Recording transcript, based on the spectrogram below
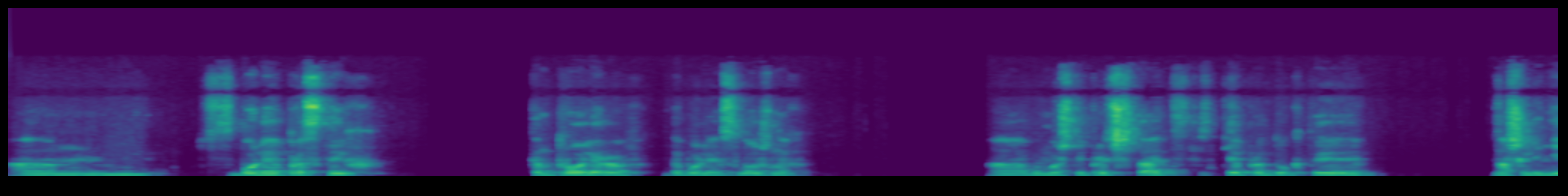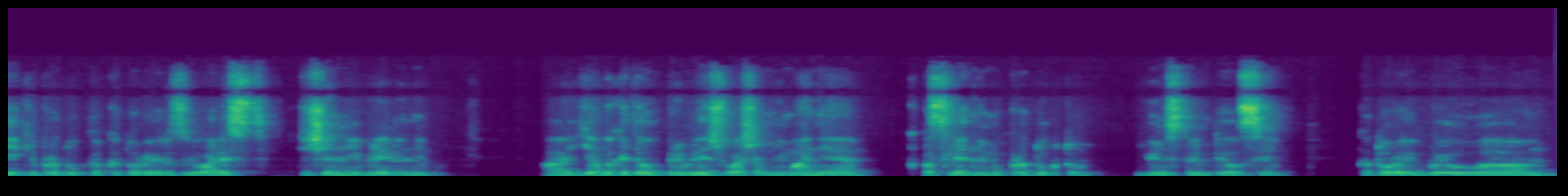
с более простых контроллеров до более сложных. А, вы можете прочитать те продукты, наши линейки продуктов, которые развивались в течение времени. А, я бы хотел привлечь ваше внимание к последнему продукту Unistream PLC, который был а,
